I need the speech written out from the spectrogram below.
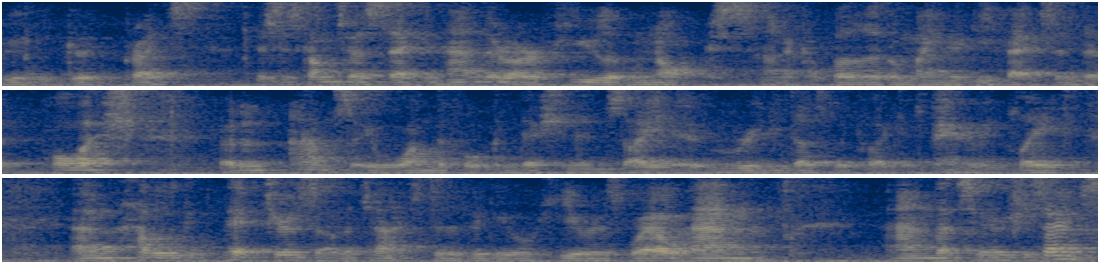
really good price. This has come to us second hand. There are a few little knocks and a couple of little minor defects in the polish, but an absolutely wonderful condition inside. It really does look like it's barely played. Um, have a look at the pictures I've attached to the video here as well, um, and let's hear how she sounds.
